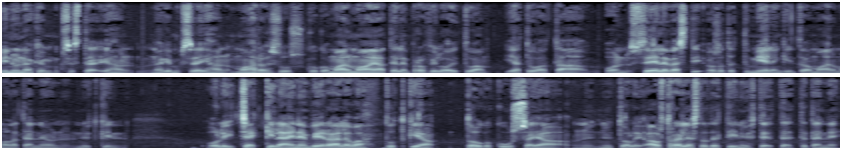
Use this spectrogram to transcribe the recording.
minun näkemyksestä ihan, näkemyksestä ihan mahdollisuus koko maailmaa ajatellen profiloitua. Ja tuota, on selvästi osoitettu mielenkiintoa maailmalla. Tänne on nytkin oli tsekkiläinen vieraileva tutkija toukokuussa ja nyt oli Australiasta otettiin yhteyttä, että tänne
